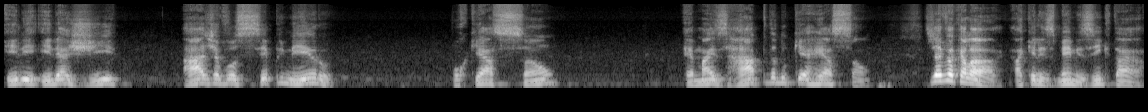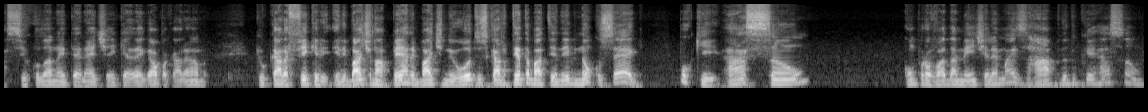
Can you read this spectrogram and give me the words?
ele, ele agir. Haja você primeiro. Porque a ação é mais rápida do que a reação. Você já viu aquela, aqueles memezinhos que tá circulando na internet aí, que é legal pra caramba? Que o cara fica, ele, ele bate na perna e bate no outro, e os caras tentam bater nele não consegue. Por quê? A ação, comprovadamente, ele é mais rápida do que a reação.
